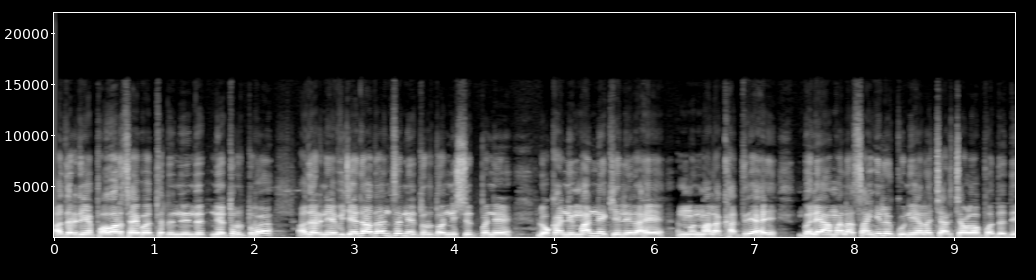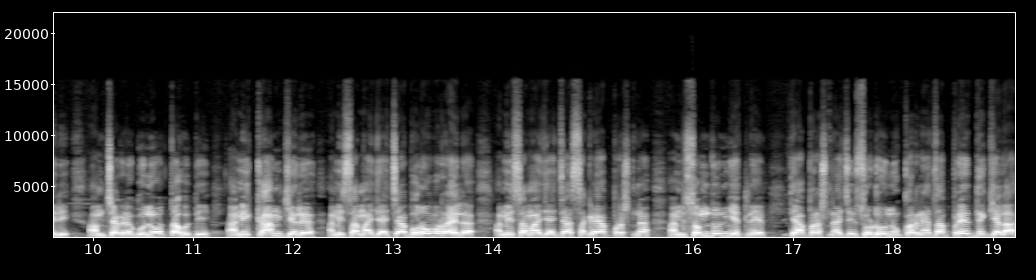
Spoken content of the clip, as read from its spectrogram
आदरणीय पवारसाहेबांचं ने- नेतृत्व आदरणीय विजयदादांचं नेतृत्व निश्चितपणे लोकांनी मान्य केलेलं आहे. आणि म्हणून मला खात्री आहे भले आम्हाला सांगितलं कुणी याला चारच्या वेळा पद्धत दिली. आमच्याकडे गुणवत्ता होती. आम्ही काम केलं आम्ही समाजाच्या बरोबर राहिलं आम्ही समाजाच्या सगळ्या प्रश्न आम्ही समजून घेतले. त्या प्रश्नाची सोडवणूक करण्याचा प्रयत्न केला.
